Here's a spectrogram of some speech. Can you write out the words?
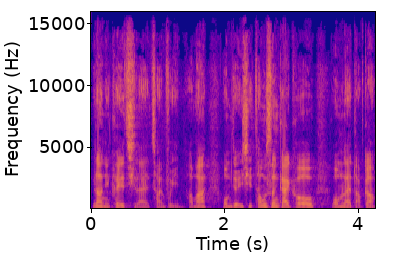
让你可以起来传福音，好吗？我们就一起同声开口，我们来祷告。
